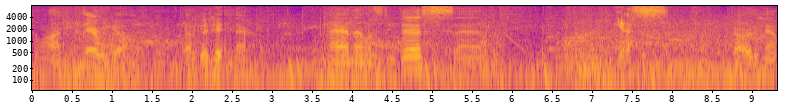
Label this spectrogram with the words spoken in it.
Come on, there we go. Got a good hit in there. And then let's do this, and... Yes! Got rid of him.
